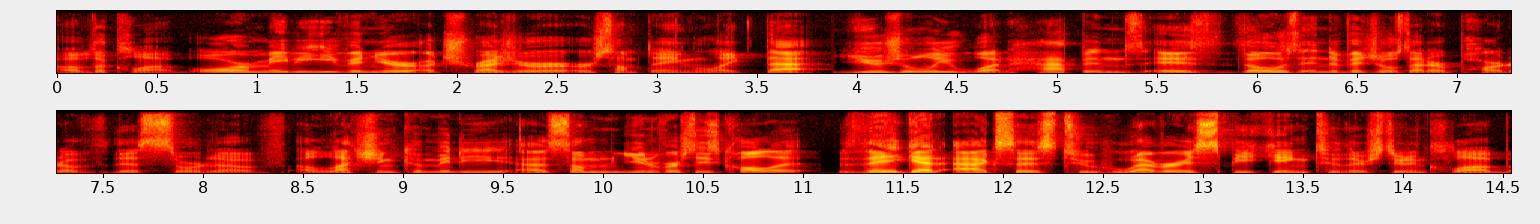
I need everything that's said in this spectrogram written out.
of the club, or maybe even you're a treasurer or something like that. Usually, what happens is those individuals that are part of this sort of election committee, as some universities call it, they get access to whoever is speaking to their student club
